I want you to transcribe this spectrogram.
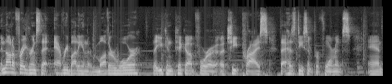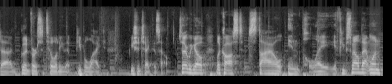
and not a fragrance that everybody and their mother wore that you can pick up for a, a cheap price that has decent performance and uh, good versatility that people like you should check this out. So there we go, Lacoste Style in Play. If you've smelled that one,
